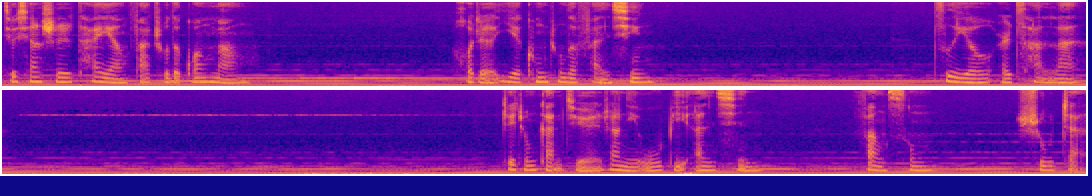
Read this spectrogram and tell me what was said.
就像是太阳发出的光芒，或者夜空中的繁星，自由而灿烂。这种感觉让你无比安心放松舒展。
